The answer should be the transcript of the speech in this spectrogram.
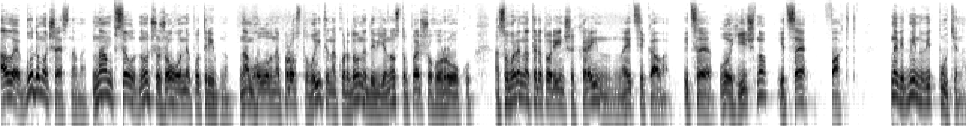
Але будемо чесними, нам все одно чужого не потрібно. Нам головне просто вийти на кордони 91-го року. А суверенна територія інших країн не цікава. І це логічно, і це факт. На відміну від Путіна.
